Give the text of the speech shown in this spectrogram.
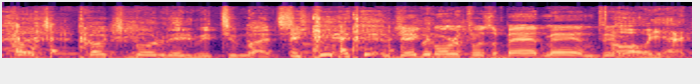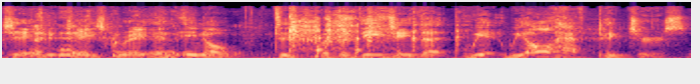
Coach, coach motivated me too much. So. Jake North was a bad man, too. Oh yeah, Jay. Jay's great, and you know, to, but the DJ that we we all have pictures.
